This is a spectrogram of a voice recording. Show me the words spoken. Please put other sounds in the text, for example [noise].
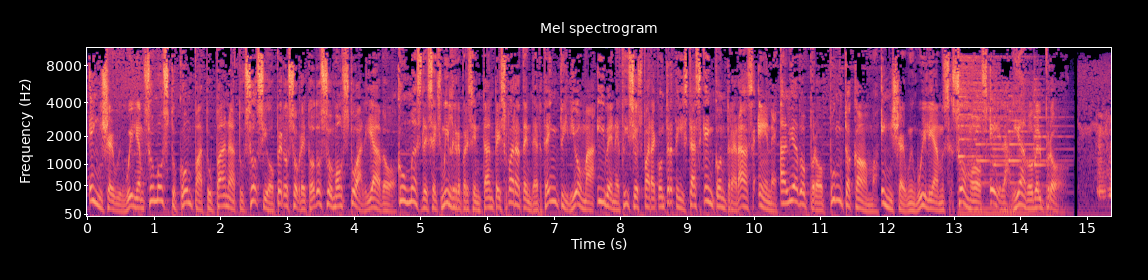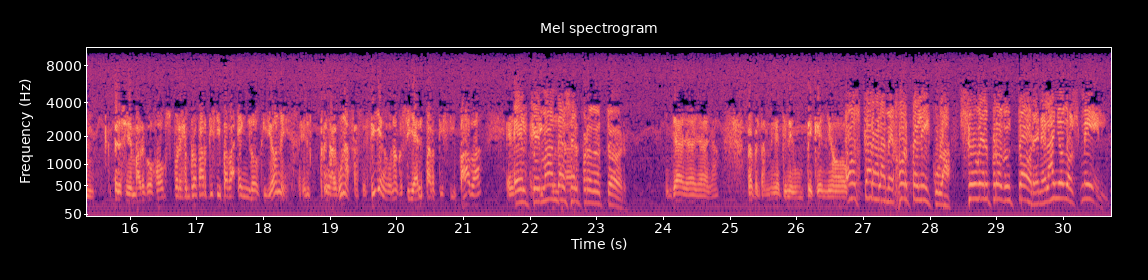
En Sherwin Williams somos tu compa, tu pana, tu socio, pero sobre todo somos tu aliado, con más de 6.000 representantes para atenderte en tu idioma y beneficios para contratistas que encontrarás en aliadopro.com. En Sherwin Williams somos el aliado del PRO. Pero sin embargo, Hawks, por ejemplo, participaba en los guiones, en alguna frasecilla, en alguna cosilla, él participaba. el que manda es el productor. Ya, ya, ya, ya. No, pero también tiene un pequeño... Oscar a la mejor película. Sube el productor en el año 2000.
